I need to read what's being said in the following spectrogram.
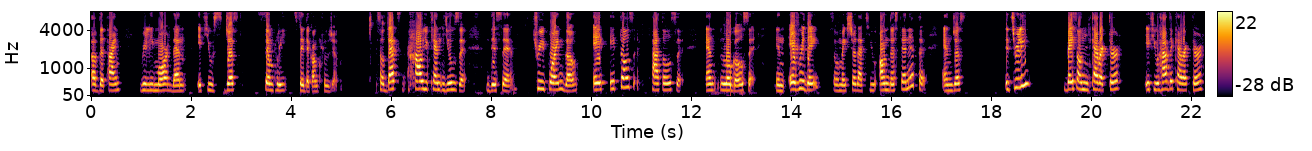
of the time, really more than if you just simply say the conclusion. So that's how you can use uh, this uh, three point though ethos, pathos, and logos in every day. So make sure that you understand it and just it's really based on character if you have the character,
